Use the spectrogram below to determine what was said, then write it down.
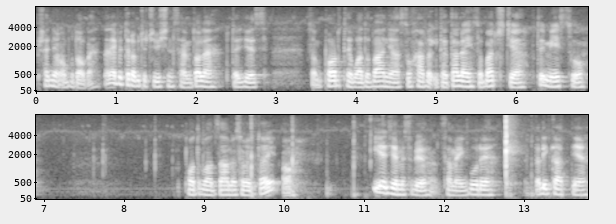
przednią obudowę. Najlepiej to robić oczywiście na samym dole, tutaj gdzie jest, są porty ładowania, słuchawek i tak dalej. Zobaczcie, w tym miejscu podładzamy sobie tutaj, o, i jedziemy sobie od samej góry, delikatnie.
